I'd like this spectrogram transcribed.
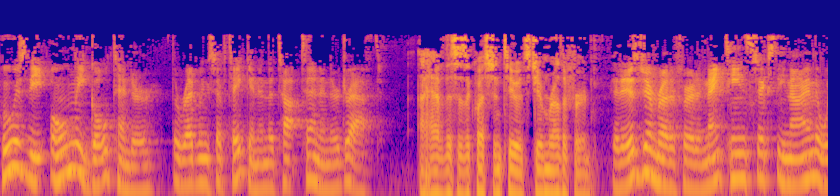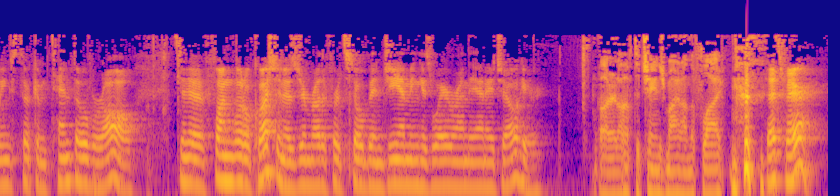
who is the only goaltender the Red Wings have taken in the top 10 in their draft? I have this as a question too. It's Jim Rutherford. It is Jim Rutherford. In 1969, the Wings took him 10th overall. It's a fun little question Has Jim Rutherford still been GMing his way around the NHL here. All right, I'll have to change mine on the fly. That's fair.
